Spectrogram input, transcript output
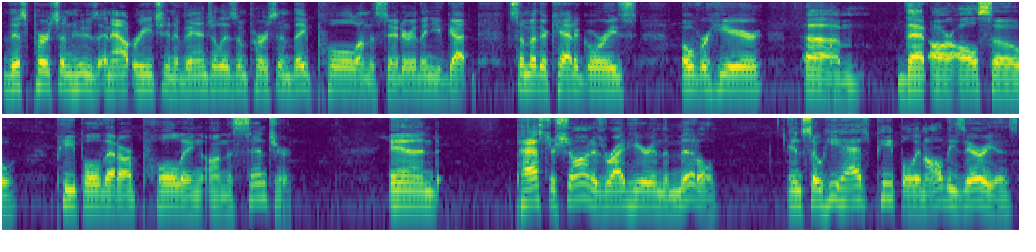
this person who's an outreach and evangelism person, they pull on the center. And then you've got some other categories over here um, that are also people that are pulling on the center. And Pastor Sean is right here in the middle. And so he has people in all these areas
